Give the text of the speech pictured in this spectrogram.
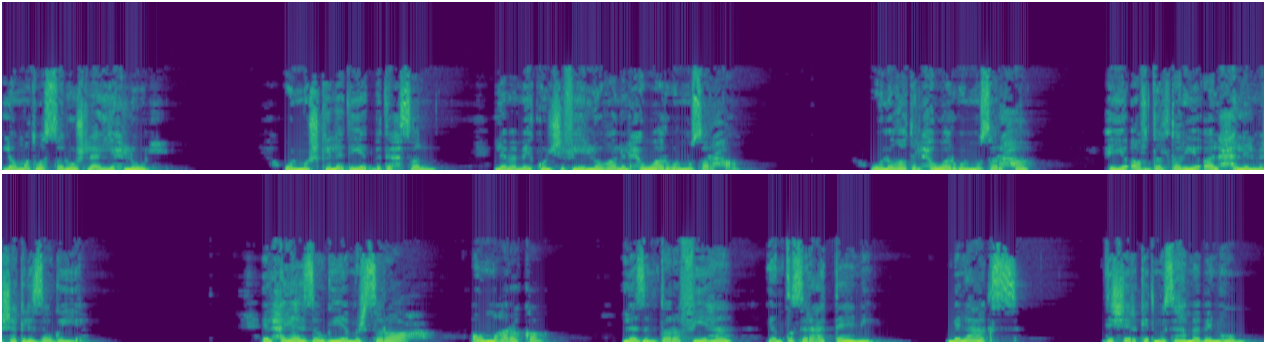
لو ما توصلوش لأي حلول. والمشكلة ديت بتحصل لما ما يكونش فيه لغة للحوار والمصارحة. ولغة الحوار والمصارحة هي أفضل طريقة لحل المشاكل الزوجية. الحياة الزوجية مش صراع أو معركة لازم طرف فيها ينتصر على التاني. بالعكس دي شركة مساهمة بينهم.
